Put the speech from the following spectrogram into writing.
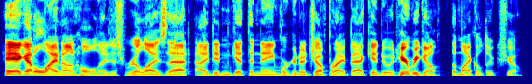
Hey, I got a line on hold. I just realized that. I didn't get the name. We're going to jump right back into it. Here we go The Michael Dukes Show.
